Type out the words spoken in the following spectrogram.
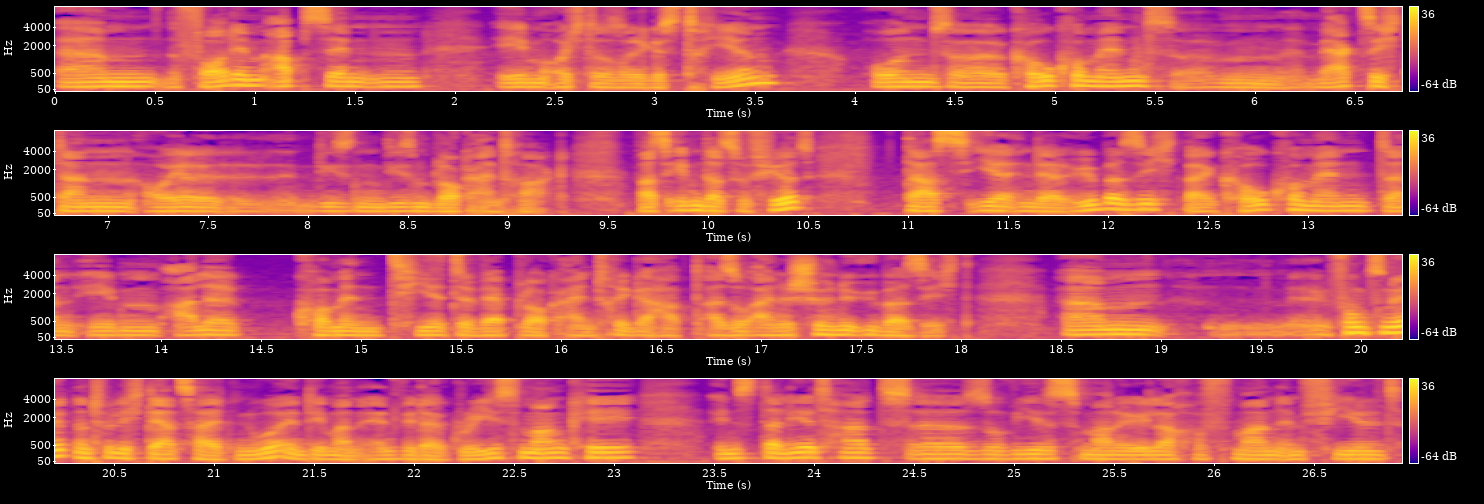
ähm, vor dem Absenden eben euch dort registrieren und äh, Co-Comment ähm, merkt sich dann euer, diesen, diesen Blog-Eintrag. Was eben dazu führt, dass ihr in der Übersicht bei Co-Comment dann eben alle kommentierte Weblog-Einträge habt, also eine schöne Übersicht. Ähm, funktioniert natürlich derzeit nur, indem man entweder Grease Monkey installiert hat, äh, so wie es Manuela Hoffmann empfiehlt,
